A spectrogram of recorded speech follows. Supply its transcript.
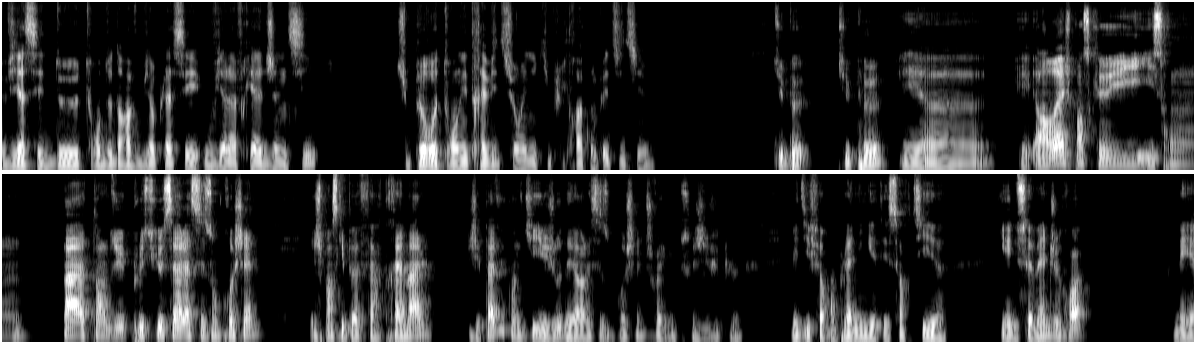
via ces deux tours de draft bien placés ou via la free agency, tu peux retourner très vite sur une équipe ultra compétitive. Tu peux, tu peux. Et, euh, et en vrai, je pense qu'ils seront pas attendus plus que ça la saison prochaine. Et je pense qu'ils peuvent faire très mal. J'ai pas vu contre qui ils jouent d'ailleurs la saison prochaine. Je crois que j'ai vu que le, les différents plannings étaient sortis il y a une semaine, je crois. Mais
